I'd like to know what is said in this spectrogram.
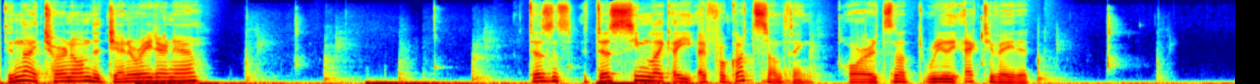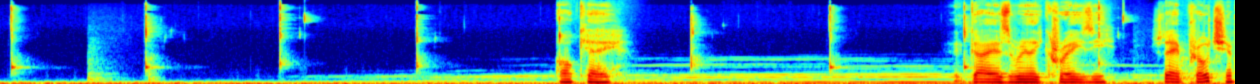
Didn't I turn on the generator now? Doesn't it does seem like I, I forgot something or it's not really activated. Okay. The guy is really crazy. Should I approach him?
